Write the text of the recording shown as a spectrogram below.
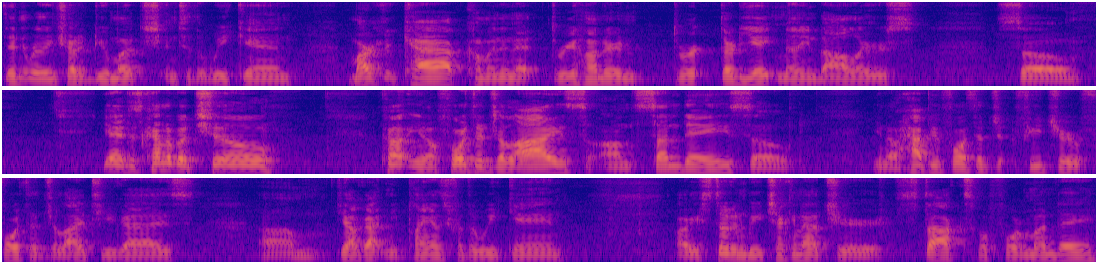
didn't really try to do much into the weekend. Market cap coming in at three hundred thirty-eight million dollars. So yeah, just kind of a chill you know, Fourth of July's on Sunday, so you know, happy Fourth of future Fourth of July to you guys. Um, do y'all got any plans for the weekend? Are you still gonna be checking out your stocks before Monday?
